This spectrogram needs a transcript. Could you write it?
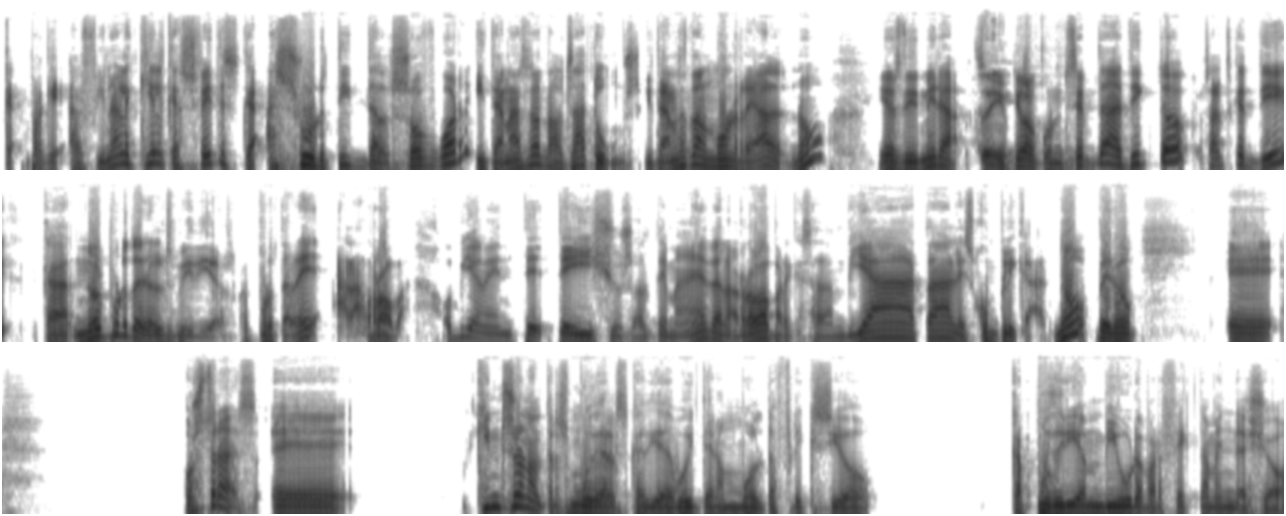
que, perquè al final aquí el que has fet és que has sortit del software i te n'has anat als àtoms, i te n'has anat al món real, no? I has dit, mira, sí. tio, el concepte de TikTok, saps què et dic? Que no el portaré als vídeos, el portaré a la roba. Òbviament té, té issues el tema eh, de la roba perquè s'ha d'enviar, tal, és complicat, no? Però, eh, ostres, eh, quins són altres models que a dia d'avui tenen molta fricció que podrien viure perfectament d'això?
